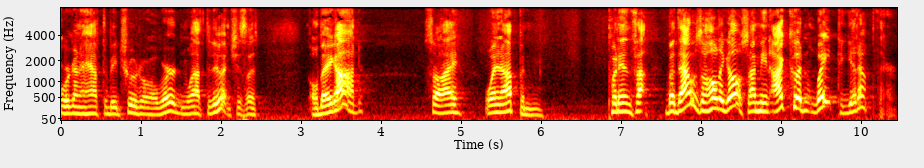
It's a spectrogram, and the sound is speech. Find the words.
we're going to have to be true to our word and we'll have to do it. And she says, obey God. So I went up and put in, th- but that was the Holy Ghost. I mean, I couldn't wait to get up there.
